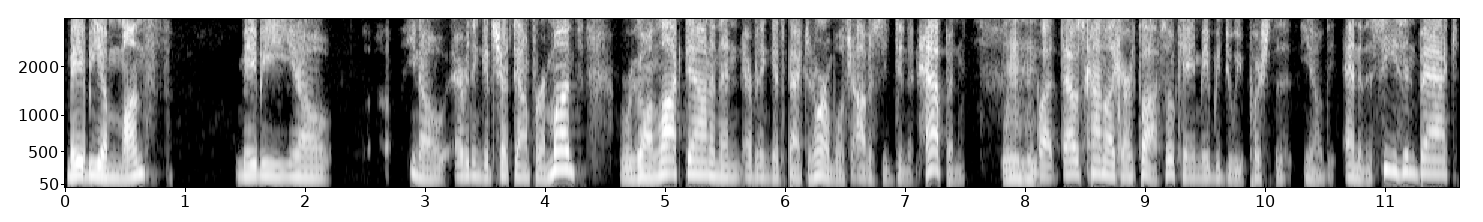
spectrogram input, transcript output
maybe a month, maybe you know, you know, everything gets shut down for a month. We're going lockdown, and then everything gets back to normal, which obviously didn't happen. Mhm. But that was kind of like our thoughts. Okay, maybe do we push the you know the end of the season back?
